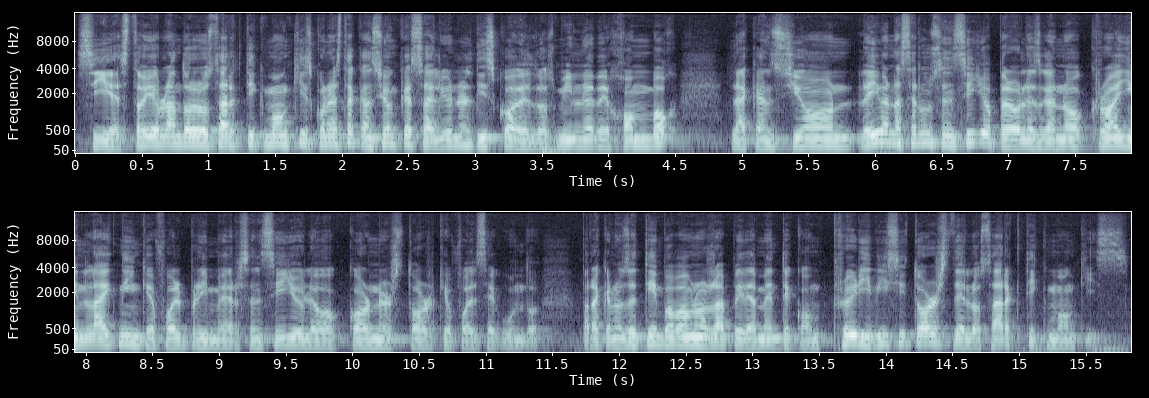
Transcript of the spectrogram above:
si estoy hablando de los Arctic Monkeys, con esta canción que salió en el disco del 2009, Humbug, la canción, le iban a hacer un sencillo, pero les ganó Crying Lightning, que fue el primer sencillo, y luego Corner Store, que fue el segundo. Para que nos dé tiempo, vámonos rápidamente con Pretty Visitors de los Arctic Monkeys.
